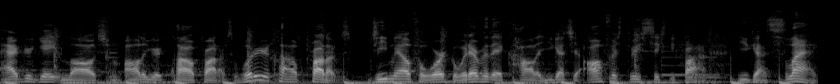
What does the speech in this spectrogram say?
aggregate logs from all of your cloud products. What are your cloud products? Gmail for work or whatever they call it. You got your Office 365, you got Slack,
